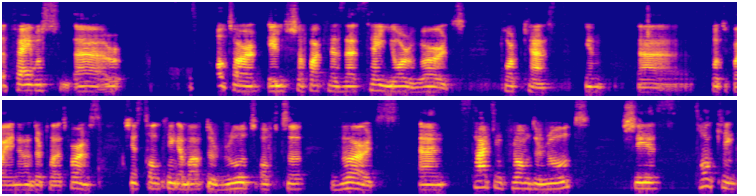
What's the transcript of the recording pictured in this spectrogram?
the famous uh, author Elif Shafak has that "Say Your Words" podcast in uh, Spotify and other platforms. She's talking about the root of the words and starting from the root, she's talking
